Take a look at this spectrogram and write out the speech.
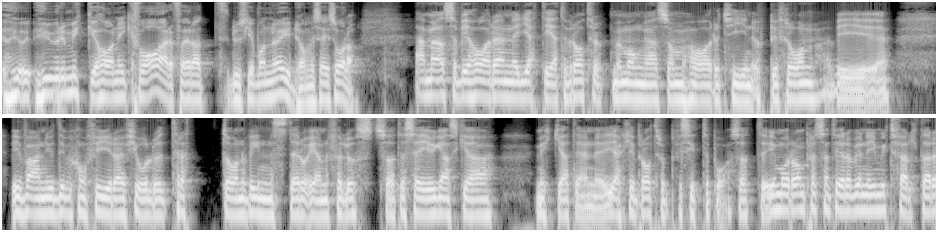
hur, hur, mycket har ni kvar för att du ska vara nöjd om vi säger så då? Ja, men alltså, vi har en jätte, jättebra trupp med många som har rutin uppifrån. Vi, vi vann ju division 4 i fjol, 13 vinster och en förlust. Så att det säger ju ganska mycket att det är en jäkligt bra trupp vi sitter på. Så att imorgon presenterar vi en ny mittfältare.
